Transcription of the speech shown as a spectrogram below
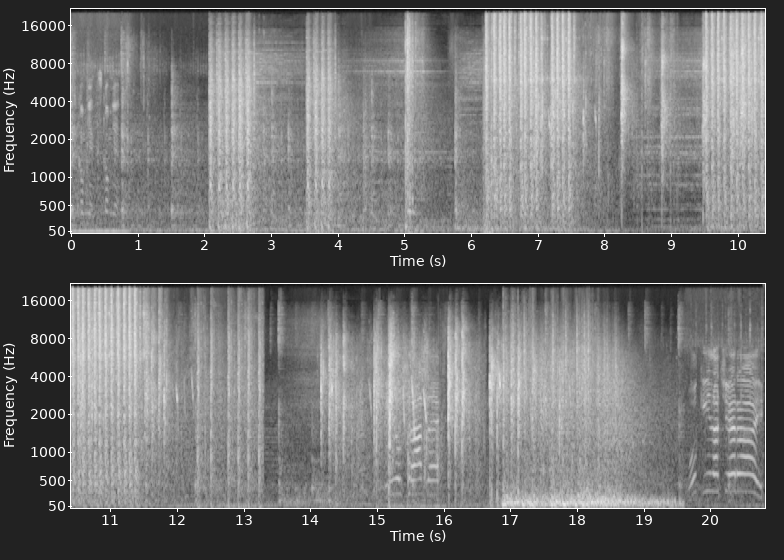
Tylko mnie, tylko mnie. Minus Radek! Łuki, nacieraj!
